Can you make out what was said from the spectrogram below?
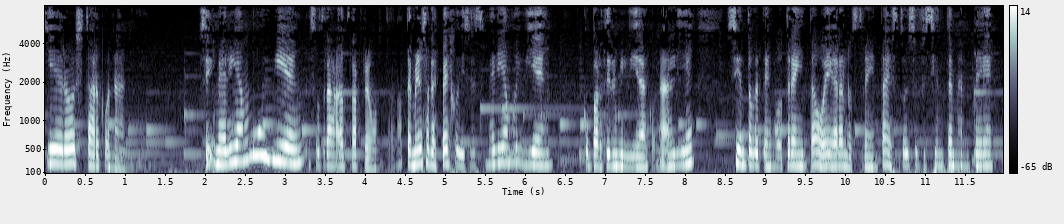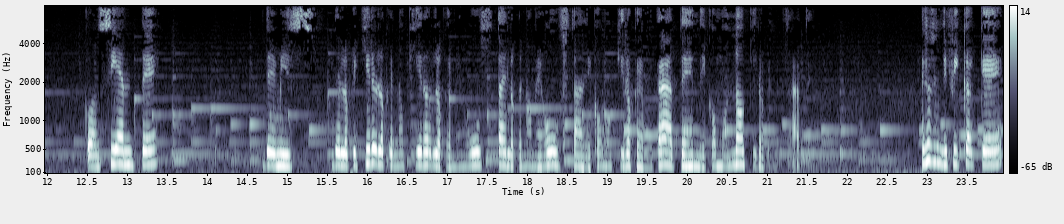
quiero estar con alguien. Sí, me haría muy bien, es otra, otra pregunta, ¿no? Te miras al espejo y dices, me haría muy bien compartir mi vida con alguien. Siento que tengo 30, voy a llegar a los 30, estoy suficientemente consciente de mis de lo que quiero y lo que no quiero, lo que me gusta y lo que no me gusta, de cómo quiero que me traten, de cómo no quiero que me traten. Eso significa que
